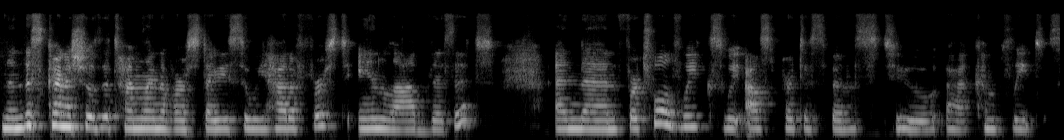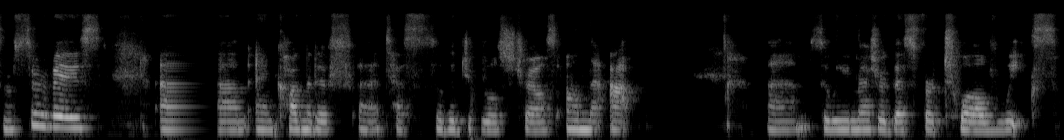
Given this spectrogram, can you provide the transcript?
And then this kind of shows the timeline of our study. So we had a first in-lab visit, and then for 12 weeks, we asked participants to uh, complete some surveys um, and cognitive uh, tests, so the Jewels trails on the app. Um, so we measured this for 12 weeks.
